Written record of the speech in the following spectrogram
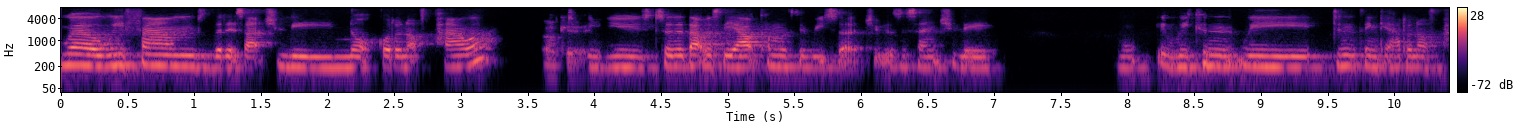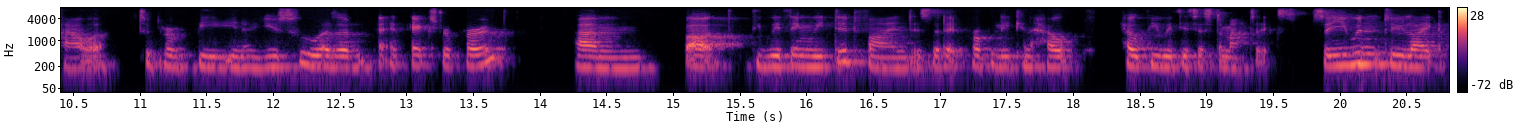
Well, we found that it's actually not got enough power okay. to be used. So that that was the outcome of the research. It was essentially we couldn't, we didn't think it had enough power to be, you know, useful as an extra probe. Um, but the thing we did find is that it probably can help help you with your systematics. So you wouldn't do like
